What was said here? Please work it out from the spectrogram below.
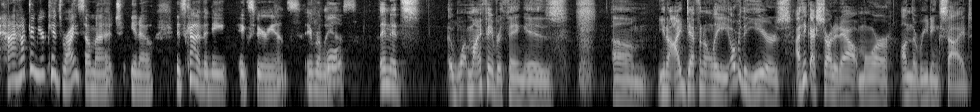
How, how come your kids write so much? You know, it's kind of a neat experience. It really well, is. And it's what my favorite thing is um, you know, I definitely over the years, I think I started out more on the reading side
